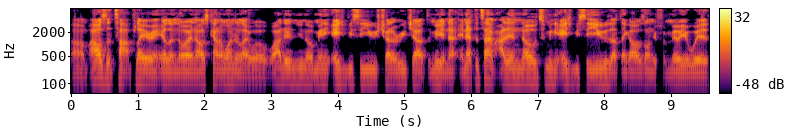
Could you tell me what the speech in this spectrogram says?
um, I was a top player in Illinois, and I was kind of wondering like, well, why didn't you know many HBCUs try to reach out to me? And I, and at the time, I didn't know too many HBCUs. I think I was only familiar with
